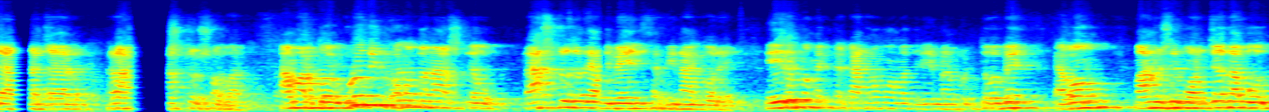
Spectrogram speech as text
যার আমার দল কোনোদিন ক্ষমতা না আসলেও রাষ্ট্র যাতে না করে, এইরকম একটা কাঠামো আমাদের নির্মাণ করতে হবে এবং মানুষের মর্যাদা বোধ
